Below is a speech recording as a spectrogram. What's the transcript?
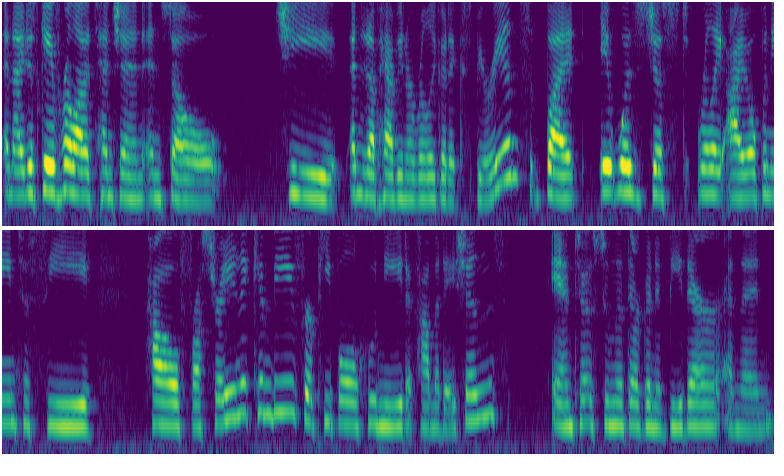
And I just gave her a lot of attention, and so she ended up having a really good experience. But it was just really eye opening to see how frustrating it can be for people who need accommodations and to assume that they're going to be there and then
